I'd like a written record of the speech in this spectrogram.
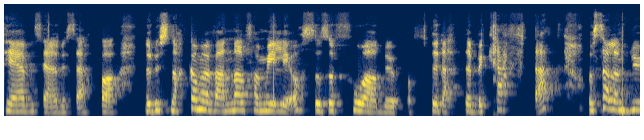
TV-serie du ser på Når du snakker med venner og familie også, så får du ofte dette bekreftet. Og selv om du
